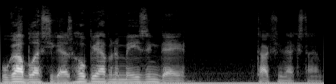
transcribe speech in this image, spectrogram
Well, God bless you guys. Hope you have an amazing day. Talk to you next time.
